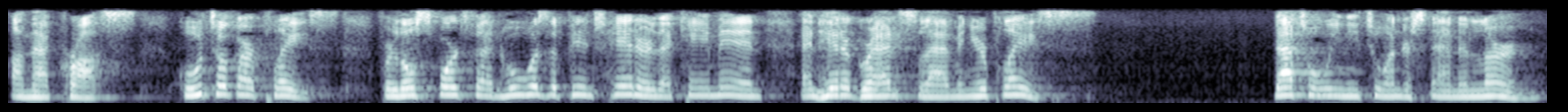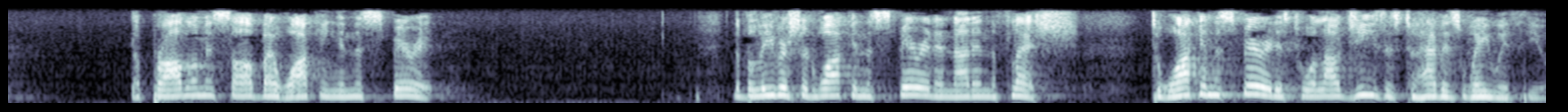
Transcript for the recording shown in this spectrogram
on that cross, who took our place. For those sports fans, who was the pinch hitter that came in and hit a grand slam in your place? That's what we need to understand and learn. The problem is solved by walking in the Spirit. The believer should walk in the Spirit and not in the flesh. To walk in the Spirit is to allow Jesus to have his way with you.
